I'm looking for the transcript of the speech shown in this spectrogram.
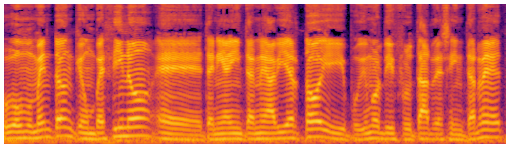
Hubo un momento en que un vecino eh, tenía internet abierto y pudimos disfrutar de ese internet,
